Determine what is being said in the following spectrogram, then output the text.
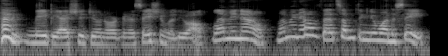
Maybe I should do an organization with you all. Let me know. Let me know if that's something you want to see.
